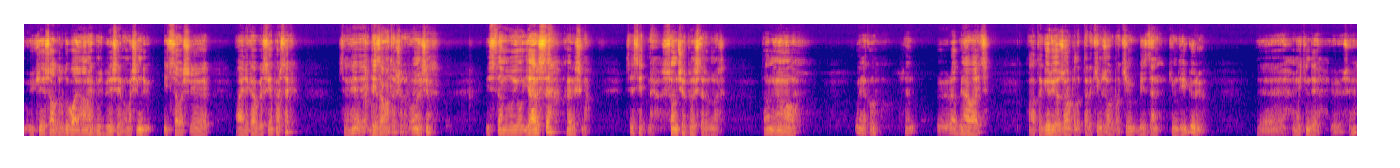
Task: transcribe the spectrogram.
ülkeye saldırıldı. Vay anam hepimiz birleşelim. Ama şimdi iç savaş, e, aile kavgası yaparsak seneye dezavantaj olur. Onun için İstanbul'u yarışsa karışma. Ses etme. Son çırpınışları bunlar. Tamam mı İmamoğlu? Uyanık ol. Sen e, Rabbine havale et. Halk da görüyor zorbalıkları. Kim zorba, kim bizden, kim değil görüyor. Ee, Mehdi'nin de görüyor seni.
